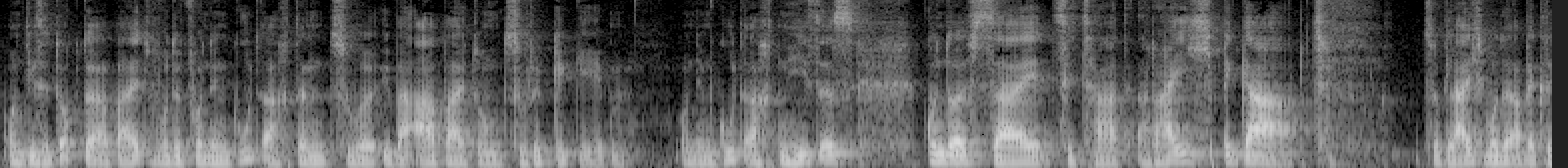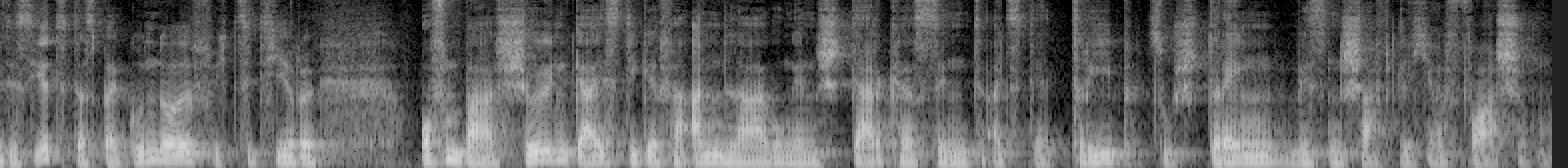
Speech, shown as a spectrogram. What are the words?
Und diese Doktorarbeit wurde von den Gutachtern zur Überarbeitung zurückgegeben. Und im Gutachten hieß es, Gundolf sei, Zitat, reich begabt. Zugleich wurde aber kritisiert, dass bei Gundolf, ich zitiere, offenbar schöngeistige Veranlagungen stärker sind als der Trieb zu streng wissenschaftlicher Forschung.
